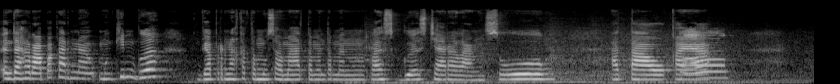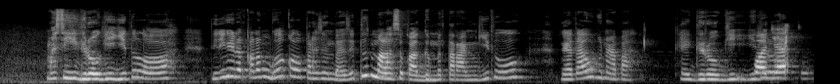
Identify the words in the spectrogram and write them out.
Entah kenapa karena mungkin gue gak pernah ketemu sama teman-teman kelas gue secara langsung atau kayak Oh, masih grogi gitu loh. Jadi kadang-kadang gue kalau presentasi tuh malah suka gemeteran gitu. Nggak tahu kenapa kayak grogi gitu wajar tuh.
